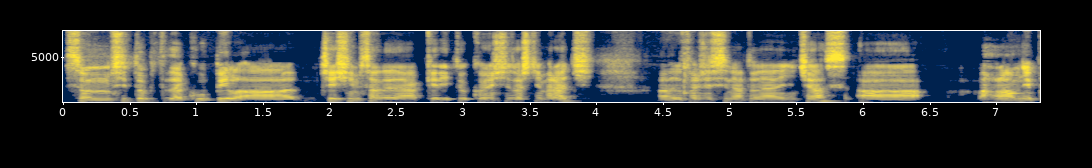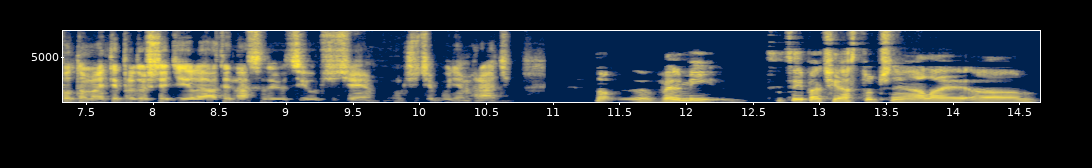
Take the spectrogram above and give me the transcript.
som si to teda kúpil a teším sa teda, kedy to konečne začnem hrať. A dúfam, že si na to nájdem čas. A, hlavne potom aj tie predošlé diele a ten následujúci určite, určite budem hrať. No, veľmi, síce iba čiastočne, ale um,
